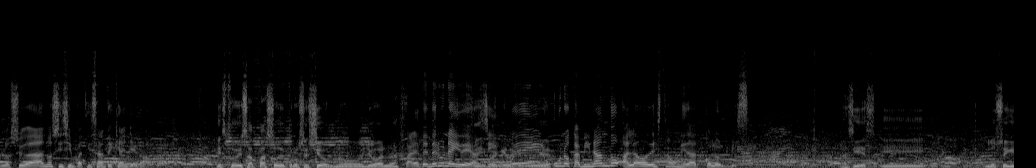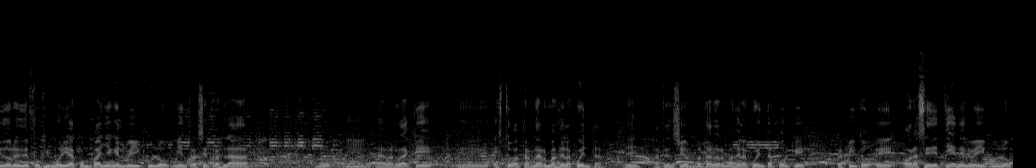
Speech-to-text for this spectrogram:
los ciudadanos y simpatizantes que han llegado. Esto es a paso de procesión, ¿no, Joana? Para tener una idea, Sí, puede ir uno caminando al lado de esta unidad color gris. Así es. y los seguidores de Fujimori acompañan el vehículo mientras se traslada. ¿no? Y la verdad que eh, esto va a tardar más de la cuenta. ¿eh? Atención, va a tardar más de la cuenta porque, repito, eh, ahora se detiene el vehículo.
